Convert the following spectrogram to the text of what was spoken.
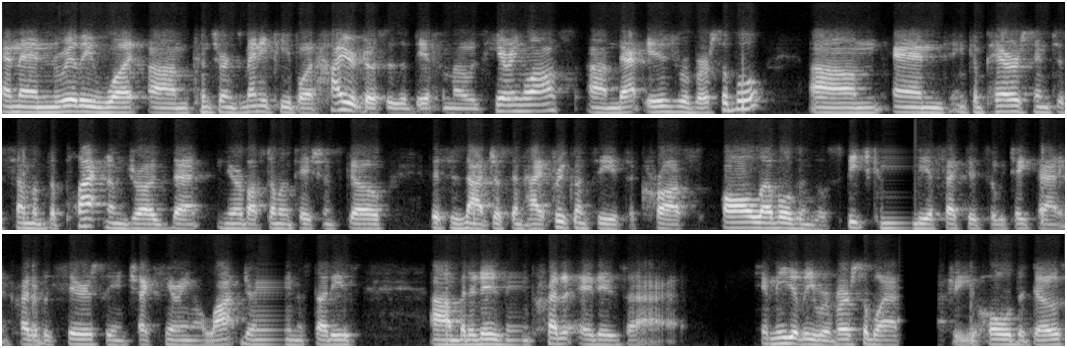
And then really what um, concerns many people at higher doses of DFMO is hearing loss. Um, that is reversible. Um, and in comparison to some of the platinum drugs that neuroblastoma patients go, this is not just in high frequency, it's across all levels and the speech can be affected. So we take that incredibly seriously and check hearing a lot during the studies. Um, but it is incredible, it is uh, immediately reversible after you hold the dose.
